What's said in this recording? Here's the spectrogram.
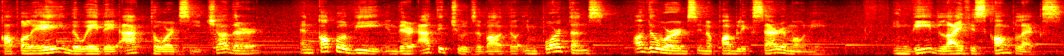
Couple A in the way they act towards each other, and couple B in their attitudes about the importance of the words in a public ceremony. Indeed, life is complex.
